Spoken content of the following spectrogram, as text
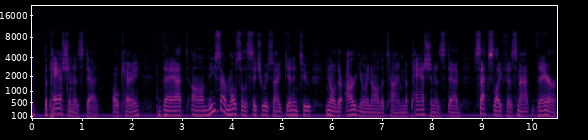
the passion is dead okay that um, these are most of the situations i get into you know they're arguing all the time. The passion is dead. Sex life is not there.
